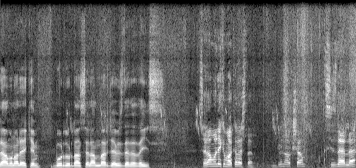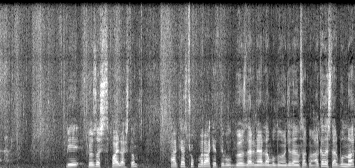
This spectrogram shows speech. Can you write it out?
Selamun Aleyküm. Burdur'dan selamlar. Cevizdede'deyiz. Selamünaleyküm arkadaşlar. Dün akşam sizlerle bir göz aşısı paylaştım. Herkes çok merak etti. Bu gözleri nereden buldun? Önceden mi sakladın? Arkadaşlar bunlar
